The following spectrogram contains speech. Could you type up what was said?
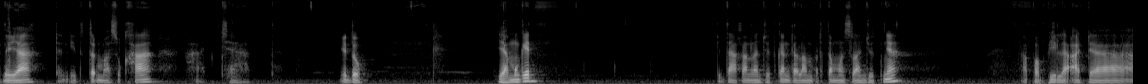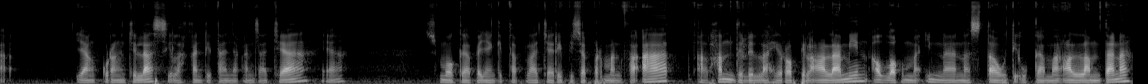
Itu ya. Dan itu termasuk ha hajat. Itu. Ya mungkin kita akan lanjutkan dalam pertemuan selanjutnya. Apabila ada yang kurang jelas silahkan ditanyakan saja ya Semoga apa yang kita pelajari bisa bermanfaat. Alhamdulillahirabbil alamin. Allahumma inna nastaudiuka ma'allam tanah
